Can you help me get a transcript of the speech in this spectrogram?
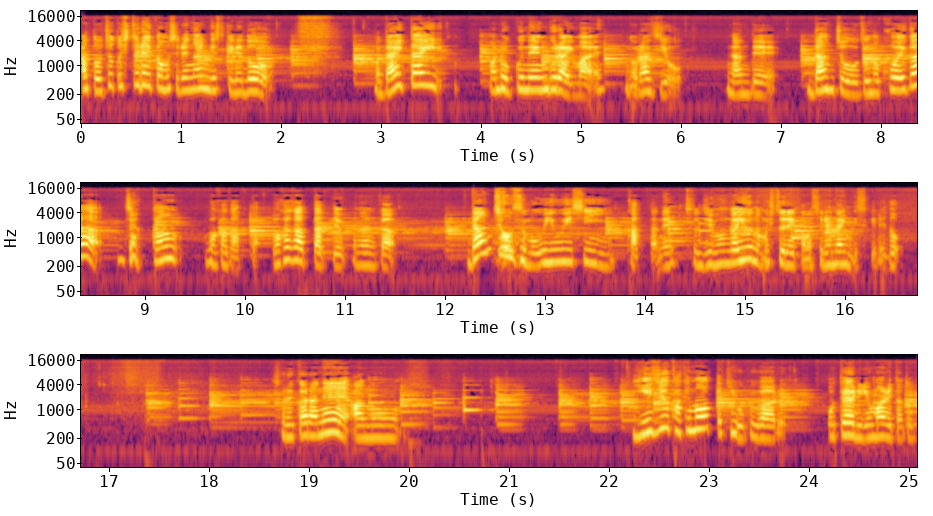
あと、ちょっと失礼かもしれないんですけれど、まあ、大体、まあ、6年ぐらい前のラジオなんで、団長図の声が若干若かった。若かったっていうかなんか、団長図も初々しかったね。ちょっと自分が言うのも失礼かもしれないんですけれど。それからね、あの、家中駆け回った記憶がある。お便り読まれた時。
